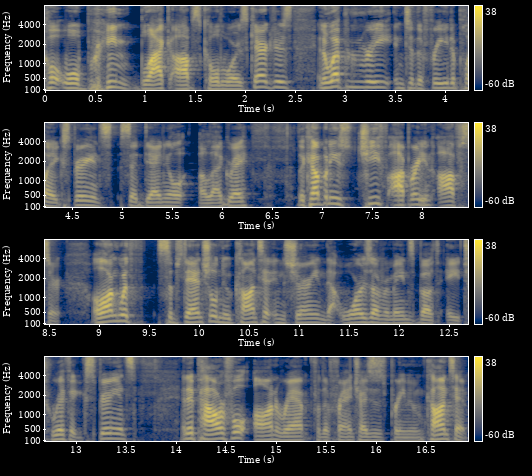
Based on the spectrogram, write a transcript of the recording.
will bring Black Ops Cold War's characters and weaponry into the free to play experience, said Daniel Alegre, the company's chief operating officer along with substantial new content ensuring that Warzone remains both a terrific experience and a powerful on ramp for the franchise's premium content.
